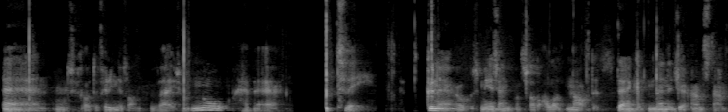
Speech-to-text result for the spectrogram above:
En onze grote vrienden van Wijzer Nul hebben er twee. Kunnen er overigens meer zijn, want ze hadden allemaal de tag manager aanstaan.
